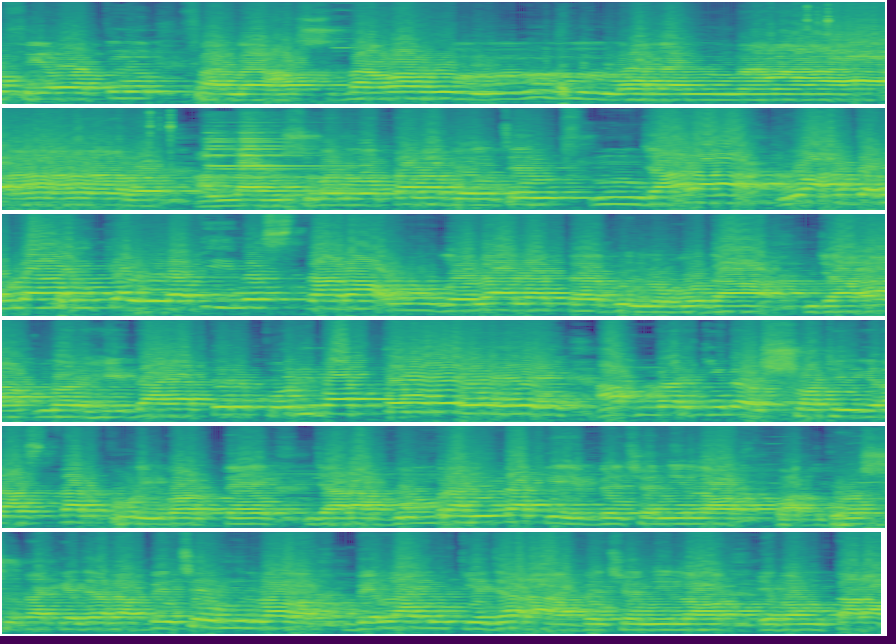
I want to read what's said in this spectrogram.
بالمغفرة فما أصبرهم على النار আল্লাহ সুবহানাহু ওয়া তাআলা বলছেন যারা যালালাতা বিল হুদা যারা আপনার হেদায়েতের পরিবর্তে, আপনার কিনা সঠিক রাস্তার পরিবর্তে যারা বেছে নিল পথভ্রষ্টতাকে যারা বেছে নিল, বেলাইনকে যারা বেছে নিল, এবং তারা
